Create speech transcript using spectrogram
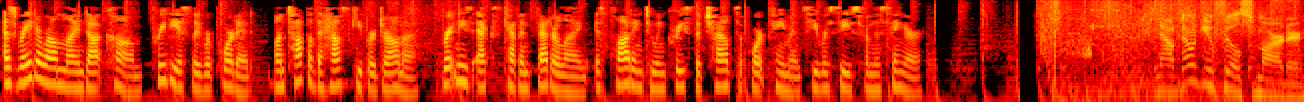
As RadarOnline.com previously reported, on top of the housekeeper drama, Britney's ex Kevin Federline is plotting to increase the child support payments he receives from the singer. Now, don't you feel smarter?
